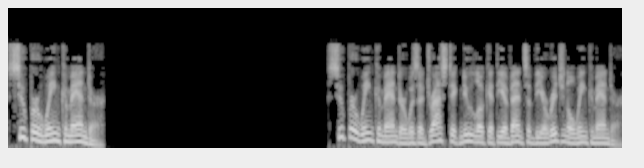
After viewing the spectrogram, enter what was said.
Super Wing Commander Super Wing Commander was a drastic new look at the events of the original Wing Commander.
